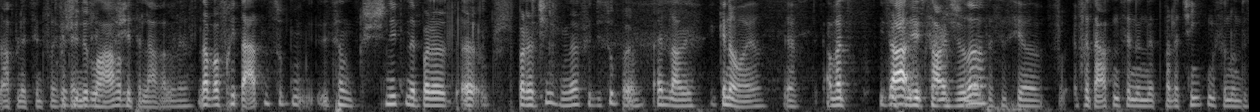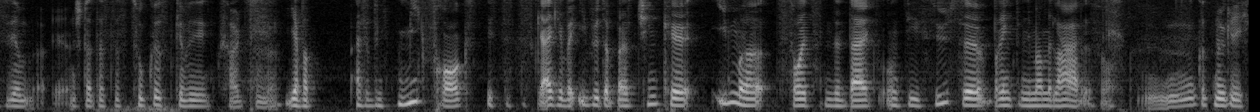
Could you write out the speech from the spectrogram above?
ah, Blödsinn, Frikadellen Verschiedene Lagen, ja. na, aber Fritatensuppen sind geschnittene äh, Palatschinken ne, für die Suppe, Einlage. Genau, ja. ja. Aber Ist das auch ja österreichisch, gesalzen, oder? Das ist ja, Fritaten sind ja nicht Palatschinken, sondern das ist ja, anstatt dass das Zucker ist, glaube ich, gesalzen. Ne? Ja, aber also wenn du mich fragst, ist das das Gleiche, weil ich würde bei Schinke immer salzen den Teig und die Süße bringt dann die Marmelade so. Mm, Gut möglich.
